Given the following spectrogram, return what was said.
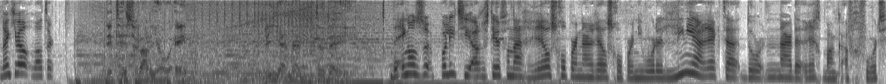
Dankjewel, Walter. Dit is Radio 1. BNN Today. De Engelse politie arresteert vandaag railschopper naar railschopper. En die worden linea recta door naar de rechtbank afgevoerd.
